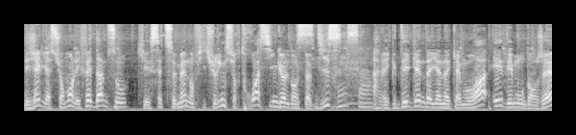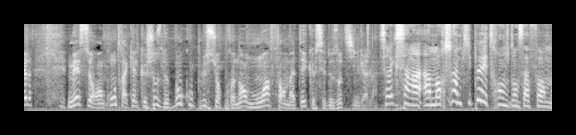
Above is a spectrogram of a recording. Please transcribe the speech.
Déjà, il y a sûrement l'effet Damso, qui est cette semaine en featuring sur trois singles dans le top C'est 10, vrai, ça. avec Degen Diana Nakamura et Démon d'Angèle, mais se rencontre à quelque chose de beaucoup plus surprenant, moins formaté que ces deux autres singles. C'est vrai que c'est un, un morceau un petit peu étrange dans sa forme.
